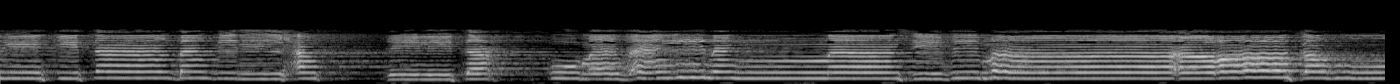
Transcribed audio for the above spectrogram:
الكتاب بالحق لتحكم بين الناس بما أراك الله.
